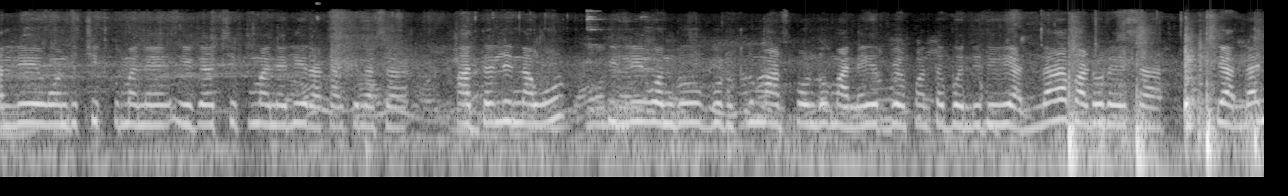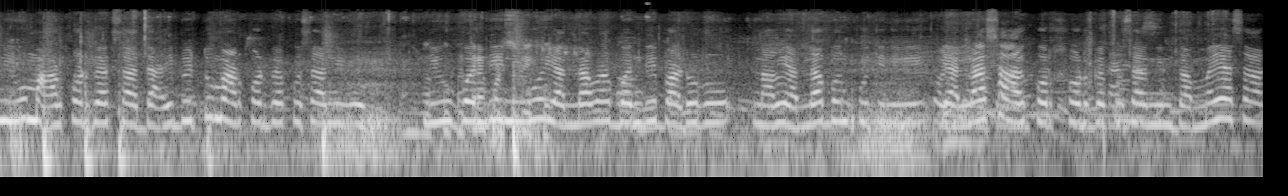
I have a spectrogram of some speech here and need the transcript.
ಅಲ್ಲಿ ಒಂದು ಚಿಕ್ಕ ಮನೆ, ಈಗ ಚಿಕ್ಕ ಮನೇಲಿ ಇರೋಕ್ಕಾಗಿಲ್ಲ ಸರ್. ಅದರಲ್ಲಿ ನಾವು ಇಲ್ಲಿ ಒಂದು ಗುಡುಗು ಮಾಡಿಸ್ಕೊಂಡು ಮನೆ ಇರಬೇಕು ಅಂತ ಬಂದಿದ್ದೀವಿ. ಎಲ್ಲ ಬಡವರೇ ಸರ್. ಎಲ್ಲ ನೀವು ಮಾಡ್ಕೊಡ್ಬೇಕು ಸರ್. ದಯವಿಟ್ಟು ಮಾಡ್ಕೊಡ್ಬೇಕು ಸರ್ ನೀವು. ನೀವು ಬಂದು, ನೀವು ಎಲ್ಲವ ಬಂದು ಬಡವರು, ನಾವು ಎಲ್ಲ ಬಂದು ಕೂತೀನಿ ಎಲ್ಲ ಸಹ ಕೊಡ್ಸ್ಕೊಡ್ಬೇಕು ಸರ್. ನಿಮ್ಮ ದಮ್ಮಯ್ಯ ಸಹ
